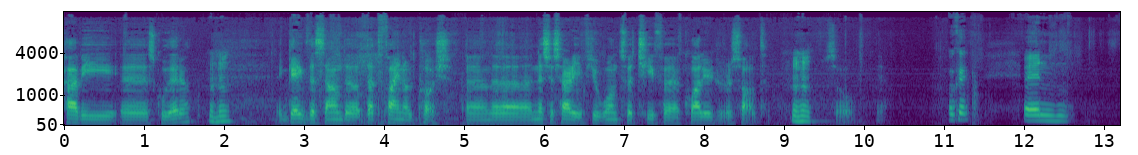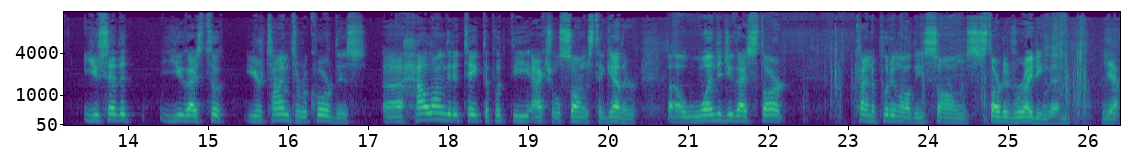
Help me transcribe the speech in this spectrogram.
Javi uh, Scudero Mm-hmm. gave the sound uh, that final push and uh, necessary if you want to achieve a quality result Mm-hmm. so yeah Okay. And you said that you guys took your time to record this. Uh, how long did it take to put the actual songs together? Uh, when did you guys start kind of putting all these songs, started writing them? Yeah,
